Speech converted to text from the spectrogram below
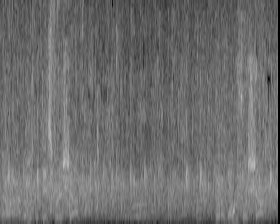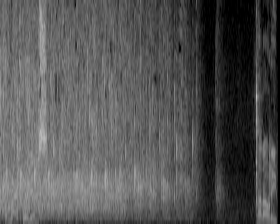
Oh, a shot. What a wonderful shot from Mark Williams. Not only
